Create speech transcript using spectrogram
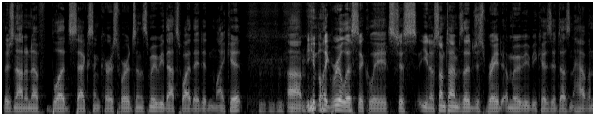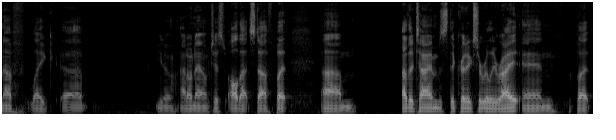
there's not enough blood, sex, and curse words in this movie. That's why they didn't like it. um, you know, like realistically, it's just you know sometimes they'll just rate a movie because it doesn't have enough like, uh, you know, I don't know, just all that stuff. But um, other times the critics are really right and but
